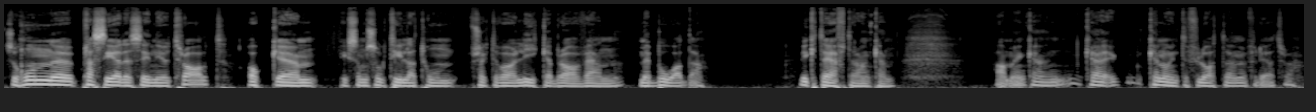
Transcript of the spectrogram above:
Så hon eh, placerade sig neutralt och eh, liksom såg till att hon försökte vara lika bra vän med båda. Vilket jag efterhand kan, ja men kan, kan, kan nog inte förlåta henne för det tror jag.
